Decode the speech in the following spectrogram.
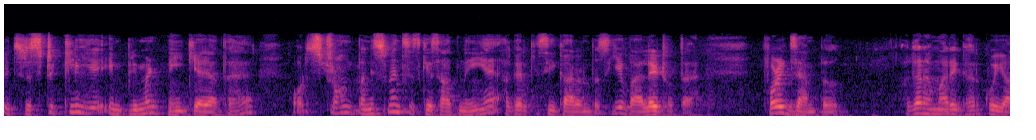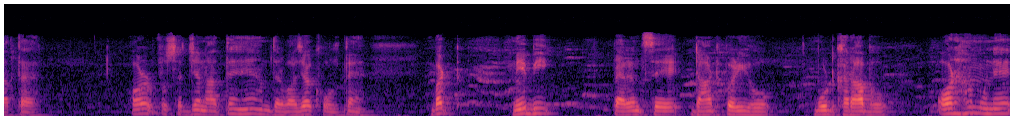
इट्स स्ट्रिक्टली ये इम्प्लीमेंट नहीं किया जाता है और स्ट्रॉन्ग पनिशमेंट्स इसके साथ नहीं है अगर किसी कारण बस ये वायलेट होता है। फॉर एग्ज़ाम्पल अगर हमारे घर कोई आता है और वो सज्जन आते हैं, हम दरवाज़ा खोलते हैं बट मे बी पेरेंट्स से डांट पड़ी हो मूड ख़राब हो, और हम उन्हें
